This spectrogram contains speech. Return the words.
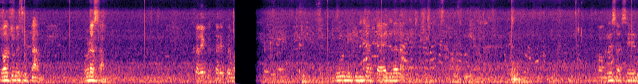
तेव्हा तुम्ही सुटणार. एवढंच सांग कार्यक्रम. हो, तयारीला काँग्रेस असेल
